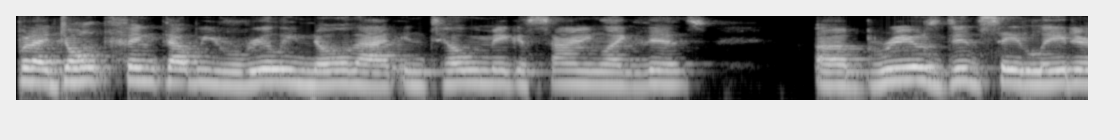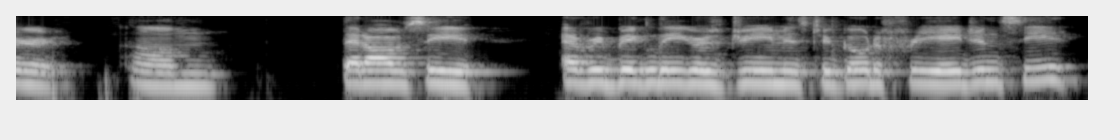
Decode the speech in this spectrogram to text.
but I don't think that we really know that until we make a signing like this. Uh, did say later um, that obviously every big leaguer's dream is to go to free agency,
